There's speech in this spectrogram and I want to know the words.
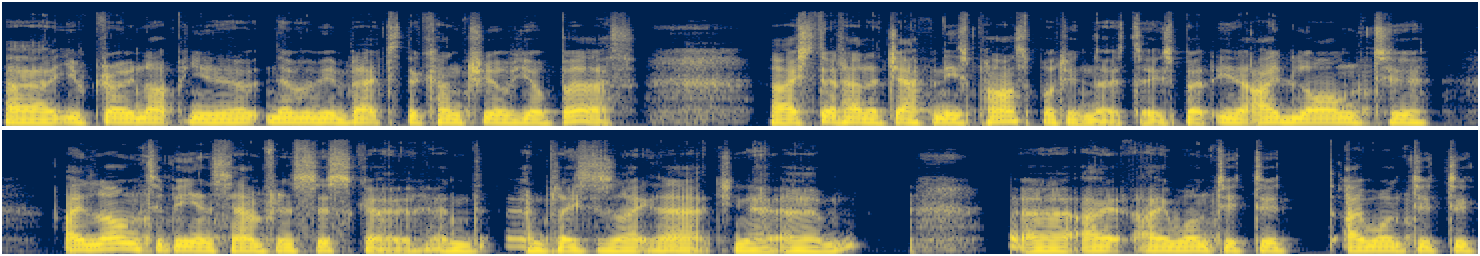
Uh, you've grown up and you've never been back to the country of your birth. I still had a Japanese passport in those days but you know I longed to I long to be in San Francisco and, and places like that. You know, um, uh, I I wanted to I wanted to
